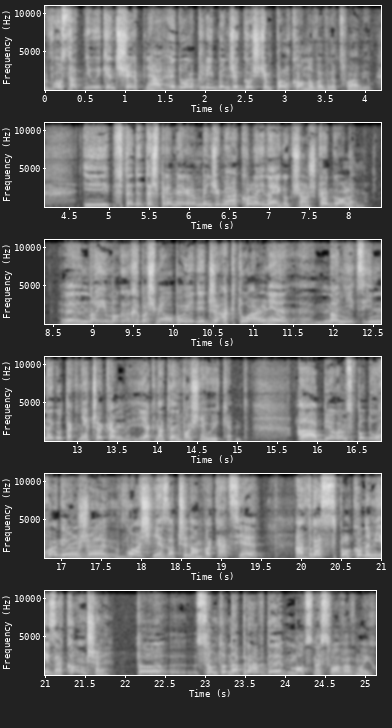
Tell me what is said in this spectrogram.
W ostatni weekend sierpnia Edward Lee będzie gościem Polkonu we Wrocławiu. I wtedy też premierem będzie miała kolejna jego książka Golem. No i mogę chyba śmiało powiedzieć, że aktualnie na nic innego tak nie czekam jak na ten właśnie weekend. A biorąc pod uwagę, że właśnie zaczynam wakacje, a wraz z Polkonem je zakończę, to są to naprawdę mocne słowa w moich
